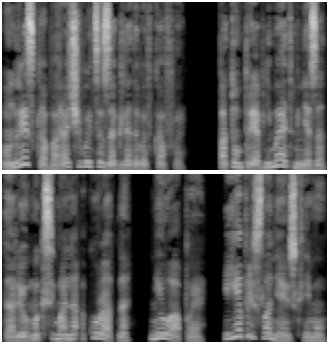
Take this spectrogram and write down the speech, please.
Он резко оборачивается, заглядывая в кафе. Потом приобнимает меня за талию максимально аккуратно, не лапая, и я прислоняюсь к нему.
